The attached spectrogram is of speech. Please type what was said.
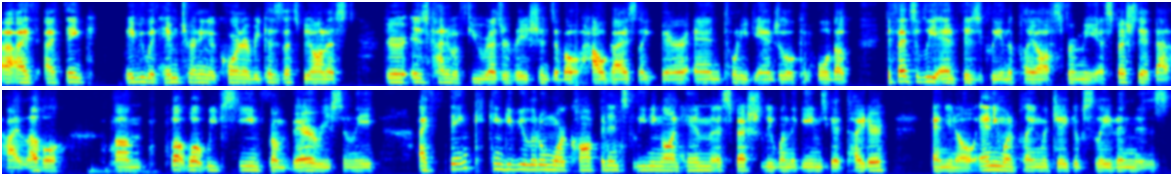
I I think maybe with him turning a corner, because let's be honest, there is kind of a few reservations about how guys like Bear and Tony DeAngelo can hold up defensively and physically in the playoffs for me, especially at that high level. Um, but what we've seen from Bear recently, I think can give you a little more confidence leaning on him, especially when the games get tighter. And, you know, anyone playing with Jaccob Slavin is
